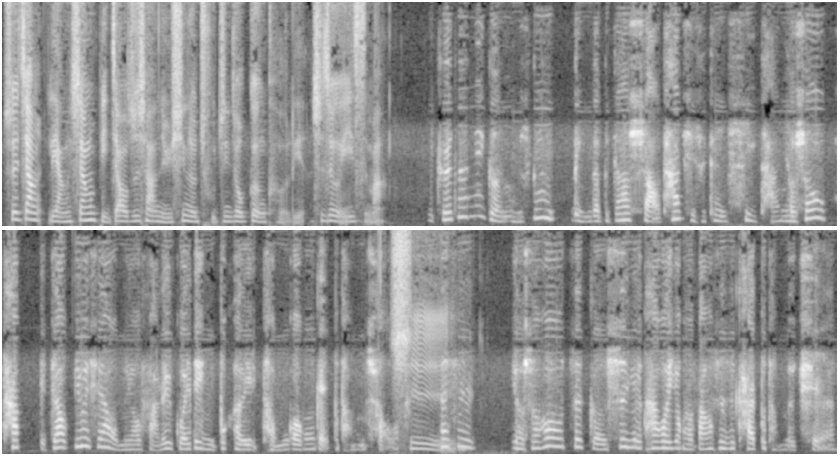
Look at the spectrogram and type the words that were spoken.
所以这样两相比较之下，女性的处境就更可怜，是这个意思吗？我觉得那个女性领的比较少，她其实可以细谈，有时候她比较，因为现在我们有法律规定，你不可以同工给不同酬，是，但是。有时候这个事业他会用的方式是开不同的缺，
